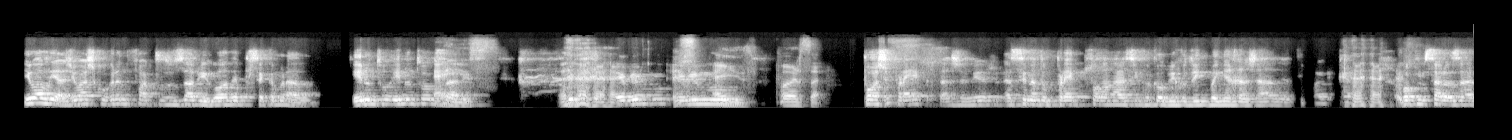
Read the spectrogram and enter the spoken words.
Eu, aliás, eu acho que o grande facto de usar bigode é por ser camarada. Eu não estou a é gostar. É isso. é mesmo. É, mesmo é isso, força. Pós-prego, estás a ver? A cena do prego, o pessoal andar assim com aquele bigodinho bem arranjado. Tipo, olha, vou começar a usar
